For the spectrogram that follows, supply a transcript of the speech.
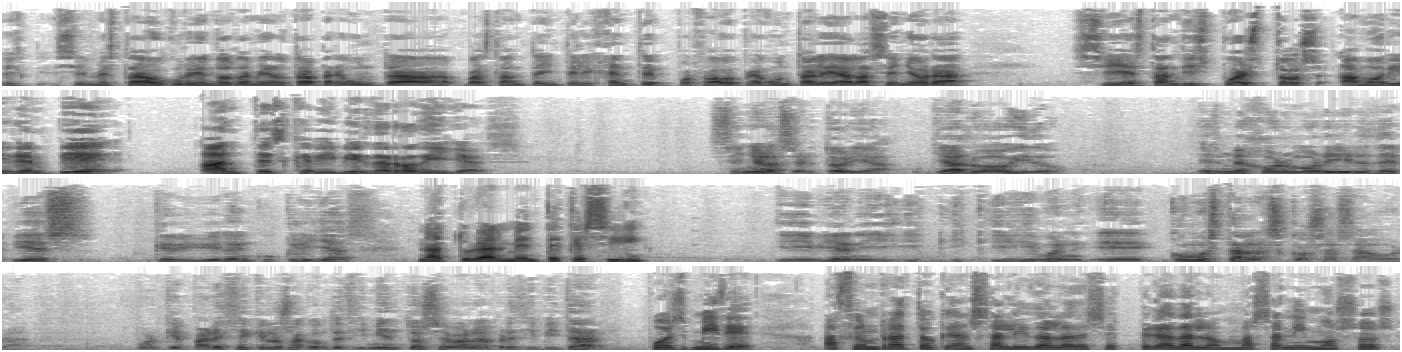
es que se me está ocurriendo también otra pregunta bastante inteligente. Por favor, pregúntale a la señora si están dispuestos a morir en pie antes que vivir de rodillas. Señora Sertoria, ya lo ha oído. ¿Es mejor morir de pies que vivir en cuclillas? Naturalmente que sí. Y bien, y, y- y- y, bueno, eh, ¿cómo están las cosas ahora? Porque parece que los acontecimientos se van a precipitar. Pues mire, hace un rato que han salido a la desesperada los más animosos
